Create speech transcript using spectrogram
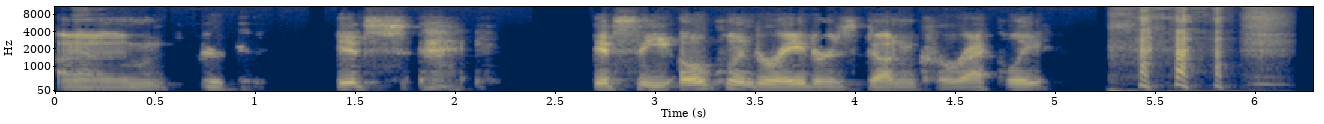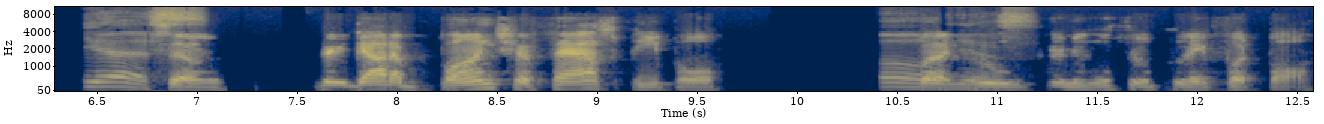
Um, it's it's the Oakland Raiders done correctly. yes. So they got a bunch of fast people, oh, but yes. who can also play football.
